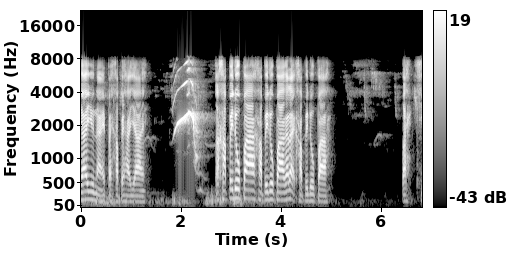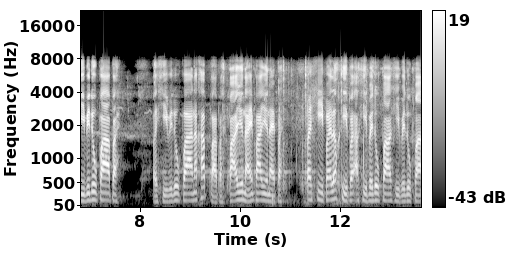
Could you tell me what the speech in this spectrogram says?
ยายอยู่ไหนไปขับไปหายาย ขับไปดูปลาขับไปดูปลาก็ได้ขับไปดูปลาไปขี่ไปดูปลาไป ไปขี่ไปดูปลานะครับไปไปปลาอยู่ไหนปลาอยู่ไหนไป ไปขี่ไปแล้วขี่ไปอะขี่ไปดูปลาขี่ไปดูปลา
